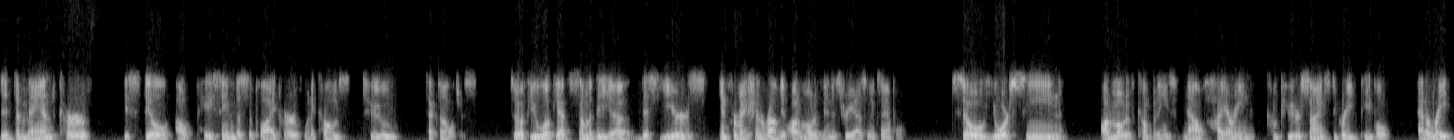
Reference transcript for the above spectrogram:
the demand curve is still outpacing the supply curve when it comes to technologies. So if you look at some of the uh, this year's information around the automotive industry as an example, so you're seeing automotive companies now hiring computer science degree people at a rate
